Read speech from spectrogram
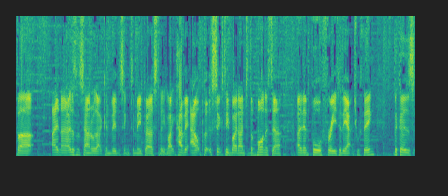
but I know it doesn't sound all that convincing to me personally. Like have it output 16 by 9 to the monitor and then 4 free to the actual thing, because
